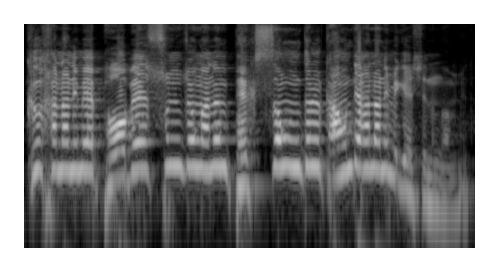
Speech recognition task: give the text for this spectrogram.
그 하나님의 법에 순종하는 백성들 가운데 하나님이 계시는 겁니다.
